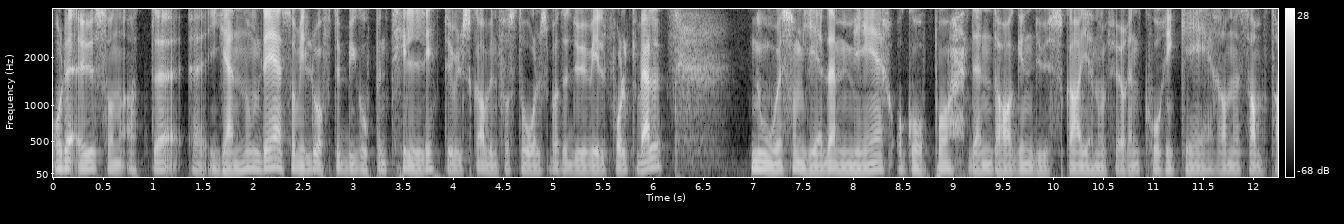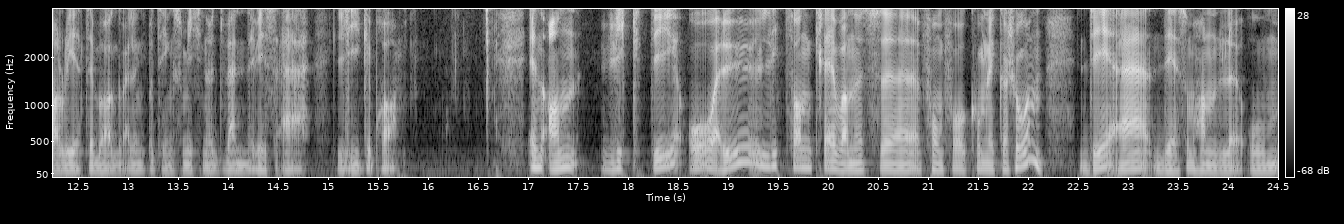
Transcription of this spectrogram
Og det er òg sånn at uh, gjennom det så vil du ofte bygge opp en tillit, du vil skape en forståelse på at du vil folk vel. Noe som gir deg mer å gå på den dagen du skal gjennomføre en korrigerende samtale og gi tilbakemelding på ting som ikke nødvendigvis er like bra. En annen viktig og òg litt sånn krevende eh, form for kommunikasjon, det er det som handler om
